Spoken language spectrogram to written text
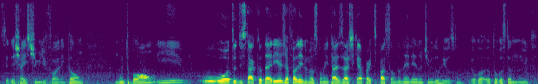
você deixar esse time de fora. Então, muito bom. E o, o, outro destaque que eu daria, já falei nos meus comentários, acho que é a participação do Nenê no time do Houston. Eu, eu tô gostando muito.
